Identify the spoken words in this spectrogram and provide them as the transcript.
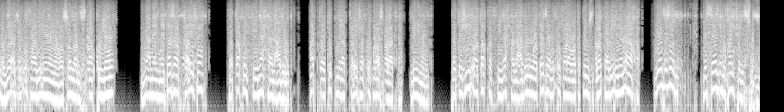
وجاءت الأخرى بإمامها وصلت الصلاة كلها بمعنى أن تذهب طائفة فتقف في نحر العدو حتى تكمل الطائفة الأخرى صلاتها بإمام. فتجيء وتقف في نحر العدو وتذهب الأخرى وتقيم صلاتها بإمام آخر. جاءت ذلك بس هذه مخالفة للسنة.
